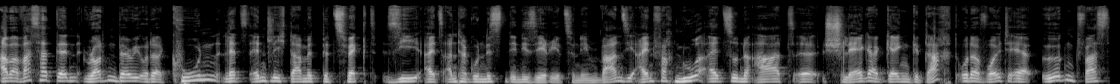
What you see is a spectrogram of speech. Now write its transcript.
Aber was hat denn Roddenberry oder Kuhn letztendlich damit bezweckt, sie als Antagonisten in die Serie zu nehmen? Waren sie einfach nur als so eine Art äh, Schlägergang gedacht oder wollte er irgendwas,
